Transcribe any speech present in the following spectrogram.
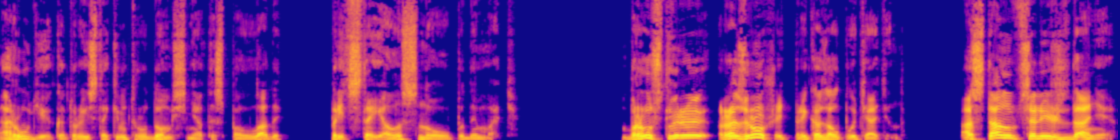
Орудия, которые с таким трудом сняты с паллады, предстояло снова подымать. «Брустверы разрушить!» — приказал Путятин. «Останутся лишь здания».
